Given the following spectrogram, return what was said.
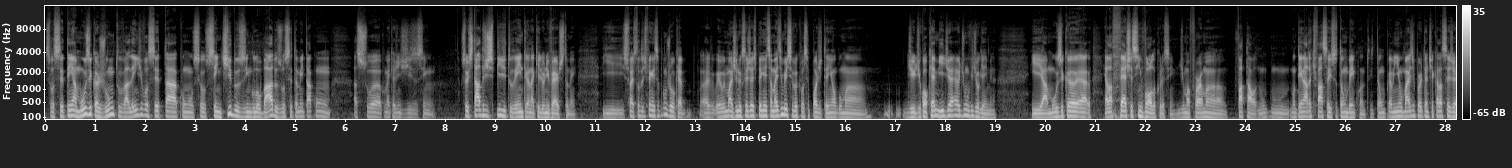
Se você tem a música junto, além de você estar com os seus sentidos englobados, você também tá com a sua, como é que a gente diz assim, o seu estado de espírito entra naquele universo também. E isso faz toda a diferença para um jogo. Que é, eu imagino que seja a experiência mais imersiva que você pode ter em alguma. de, de qualquer mídia é de um videogame, né? E a música, é- ela fecha esse invólucro, assim, de uma forma fatal. Não, não, tem nada que faça isso tão bem quanto. Então, para mim, o mais importante é que ela seja.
